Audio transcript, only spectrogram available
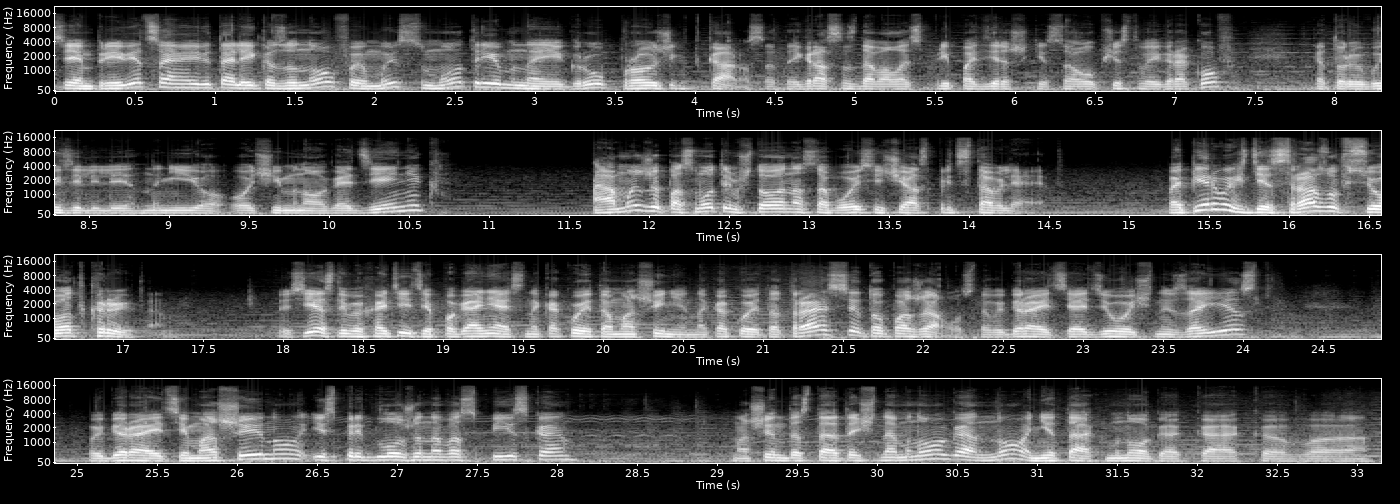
Всем привет, с вами Виталий Казунов, и мы смотрим на игру Project Cars. Эта игра создавалась при поддержке сообщества игроков, которые выделили на нее очень много денег. А мы же посмотрим, что она собой сейчас представляет. Во-первых, здесь сразу все открыто. То есть, если вы хотите погонять на какой-то машине на какой-то трассе, то, пожалуйста, выбирайте одиночный заезд, выбираете машину из предложенного списка, Машин достаточно много, но не так много, как в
